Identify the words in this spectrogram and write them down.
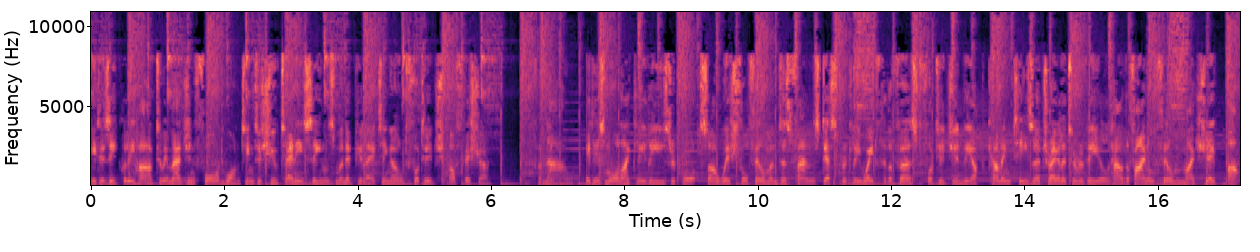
It is equally hard to imagine Ford wanting to shoot any scenes manipulating old footage of Fisher for now. It is more likely these reports are wish fulfillment as fans desperately wait for the first footage in the upcoming teaser trailer to reveal how the final film might shape up.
